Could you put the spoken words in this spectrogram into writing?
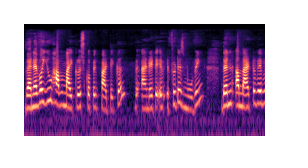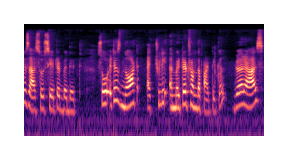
whenever you have a microscopic particle and it, if, if it is moving, then a matter wave is associated with it. So, it is not actually emitted from the particle, whereas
